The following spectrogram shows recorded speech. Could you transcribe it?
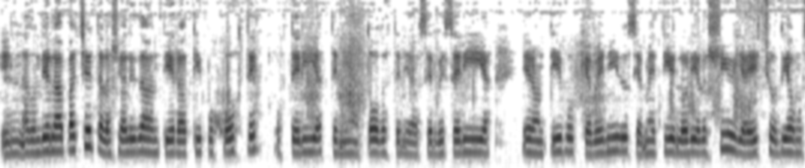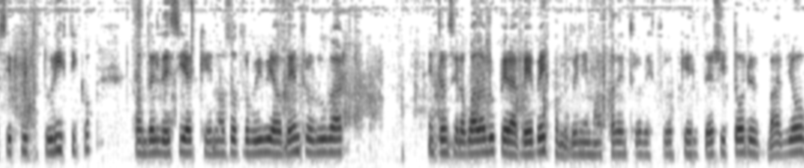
en a donde la Pacheta, la realidad antes era tipo hostel, hostería, tenía todos, tenía cervecería, era un tipo que ha venido, se ha metido en la orilla de los ríos y ha hecho, digamos, circuito turístico. Cuando él decía que nosotros vivíamos dentro del lugar, entonces la Guadalupe era bebé cuando venimos acá dentro de esto, que el territorio, yo,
